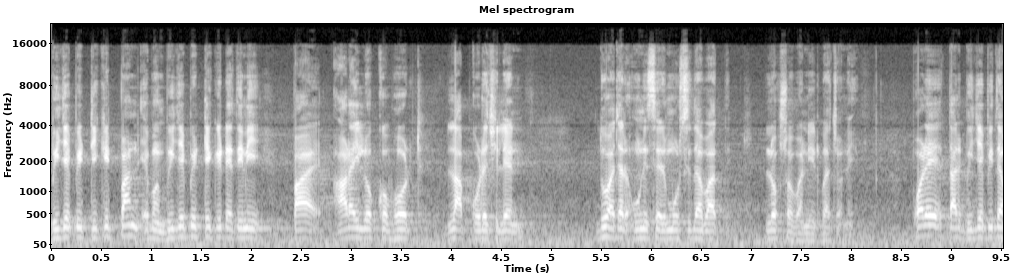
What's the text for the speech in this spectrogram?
বিজেপির টিকিট পান এবং বিজেপির টিকিটে তিনি প্রায় আড়াই লক্ষ ভোট লাভ করেছিলেন। দু হাজার উনিশের মুর্শিদাবাদ লোকসভা নির্বাচনে। পরে তার বিজেপিতে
